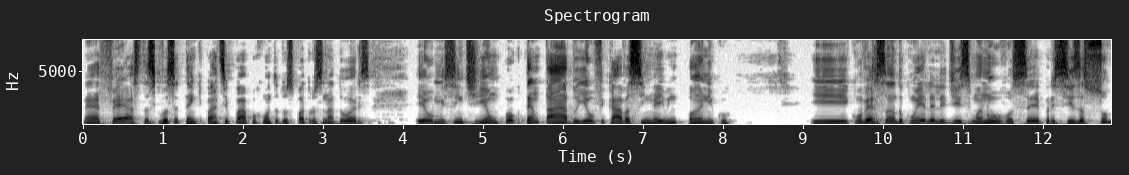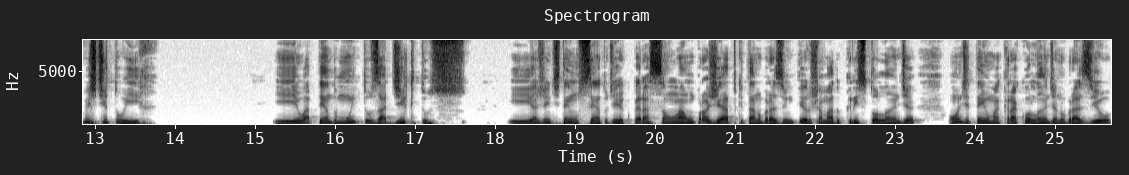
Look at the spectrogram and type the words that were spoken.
né, festas que você tem que participar por conta dos patrocinadores, eu me sentia um pouco tentado e eu ficava assim meio em pânico. E conversando com ele, ele disse: Manu, você precisa substituir. E eu atendo muitos adictos, e a gente tem um centro de recuperação lá, um projeto que está no Brasil inteiro chamado Cristolândia, Onde tem uma Cracolândia no Brasil,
